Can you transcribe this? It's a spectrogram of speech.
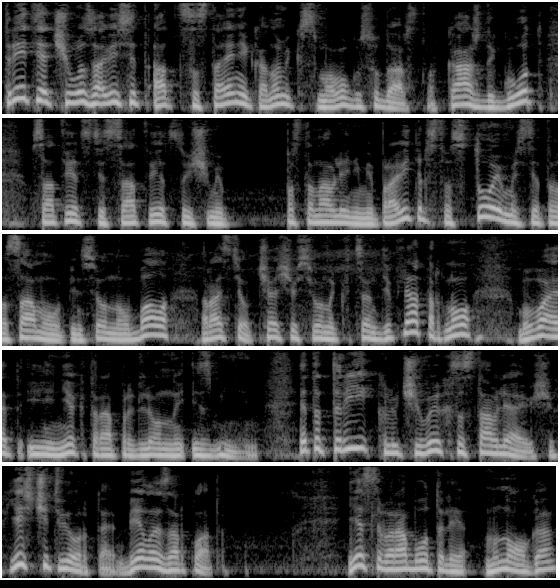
Третье, от чего зависит от состояния экономики самого государства. Каждый год в соответствии с соответствующими постановлениями правительства стоимость этого самого пенсионного балла растет. Чаще всего на коэффициент дефлятор, но бывают и некоторые определенные изменения. Это три ключевых составляющих. Есть четвертая, белая зарплата. Если вы работали много,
